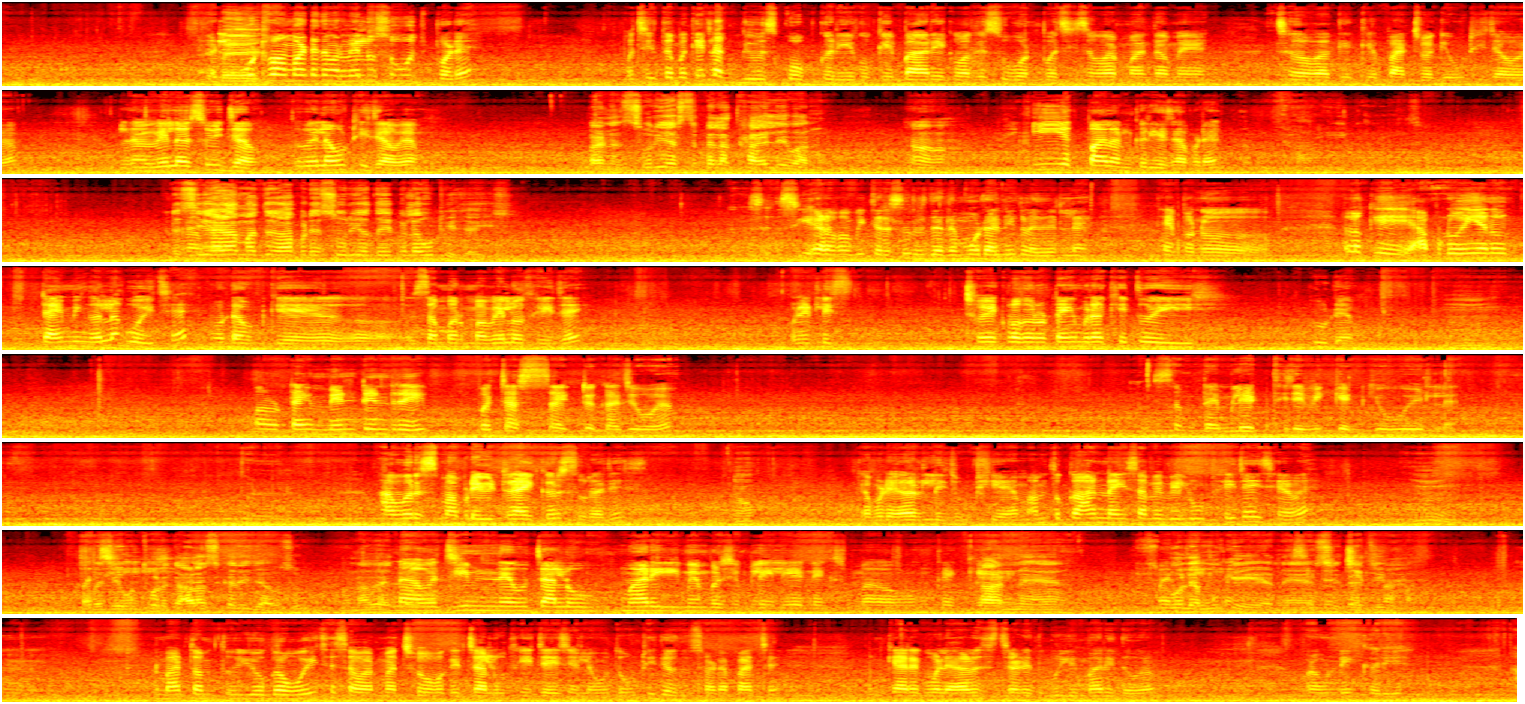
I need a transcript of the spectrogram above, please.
એટલે ઉઠવા માટે તમારે વહેલું સૂવું જ પડે. પછી તમે કેટલાક દિવસ કોપ કરી શકો કે બાર એક વાગે સુવો ને પછી સવારમાં તમે છ વાગે કે પાંચ વાગે ઉઠી જાઓ એમ. એટલે તમે વહેલા સૂઈ જાઓ તો વહેલા ઉઠી જાઓ એમ. પણ સૂર્યાસ્ત પહેલાં ખાઈ લેવાનું. હા. એ એક પાલન કરીએ છીએ આપણે. શિયાળામાં તો આપણે સૂર્યોદય પહેલા ઉઠી જઈએ શિયાળામાં બિચારા સૂરજદાદા મોડા નીકળે એટલે એ પણ એટલે કે આપણો અહીંયાનો ટાઈમિંગ અલગ હોય છે નો ડાઉટ કે સમરમાં વહેલો થઈ જાય. પણ એટલીસ્ટ છ એક વાગ્યાનો ટાઈમ રાખીએ તો એ ગુડ એમ. મારો ટાઈમ મેન્ટેન રહે પચાસ સાઠ ટકા જેવો એમ. સમ ટાઈમ લેટ થઈ જાય વીકેન્ડ કેવું હોય એટલે આ વર્ષમાં આપણે એવી ટ્રાય કરશું રાજેશ. કે આપણે અર્લી જ ઉઠીએ એમ આમ તો કહાનના હિસાબે વહેલું થઈ જાય છે હવે. પછી હું થોડીક આળસ કરી જાઉં છું પણ હવે ના હવે જીમ ને એવું ચાલુ મારી મેમ્બરશિપ લઈ લઈએ નેક્સ્ટમાં હું કંઈક કે- કારને સ્કૂલે મૂકી અને સીધા જીમમાં. મારે તો આમ તો યોગા હોય છે સવારમાં છ વાગે ચાલુ થઈ જાય છે એટલે હું તો ઉઠી જાઉં છું સાડા પાંચે ક્યારેક વળે આળસ ચડે તો ભૂલી મારી દઉં એમ. પણ હું નહીં કરીએ.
